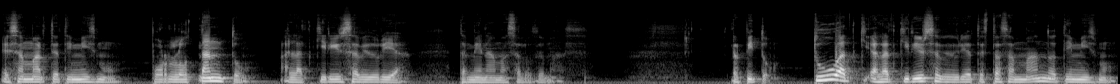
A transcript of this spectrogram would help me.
es amarte a ti mismo. Por lo tanto, al adquirir sabiduría, también amas a los demás. Repito, tú al adquirir sabiduría te estás amando a ti mismo,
